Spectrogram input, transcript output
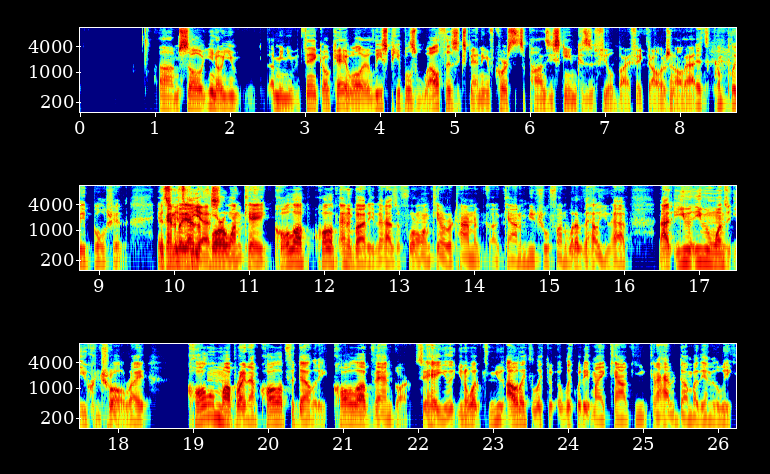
Um, so, you know, you, I mean, you would think, okay, well, at least people's wealth is expanding. Of course, it's a Ponzi scheme because it's fueled by fake dollars and all that. It's complete bullshit. It's- If anybody it's has BS. a 401k, call up call up anybody that has a 401k or retirement account, a mutual fund, whatever the hell you have. Not even even ones that you control, right? Call them up right now. Call up Fidelity. Call up Vanguard. Say, hey, you, you know what? Can you? I would like to liquidate my account. Can you? Can I have it done by the end of the week?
